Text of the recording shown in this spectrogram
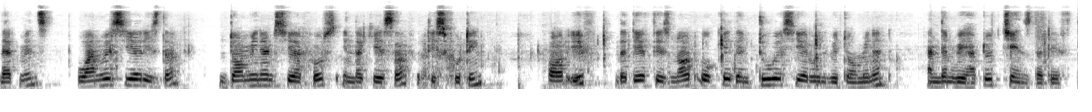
That means one-way shear is the dominant shear force in the case of this footing. Or if the depth is not okay then two-way shear will be dominant and then we have to change the depth.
